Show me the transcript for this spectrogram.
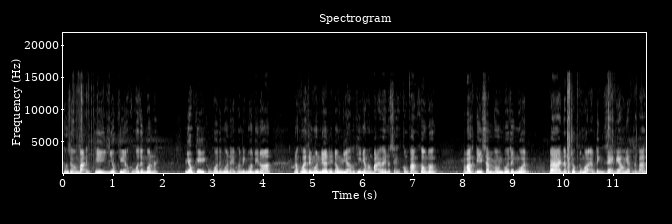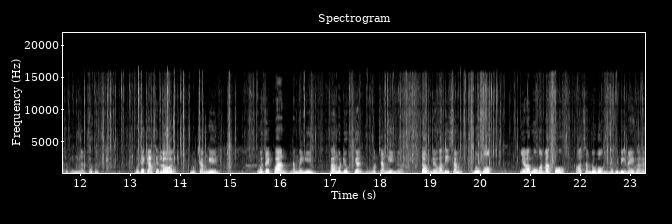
sử dụng hàng bãi thì nhiều khi nó không có dây nguồn này. Nhiều khi không có dây nguồn này em khẳng định luôn vì nó nó không phải dây nguồn liền thì đồng nghĩa với khi nhập hàng bãi về nó sẽ có vang không thôi. Các bác đi sắm mình có dây nguồn ba năm chục đúng không em tính rẻ bèo nhất là ba chục đến năm chục một dây cáp kết nối 100 nghìn. Một dây quang 50 nghìn. Và một điều khiển cũng 100 nghìn nữa. Tổng nếu bác đi sắm đủ bộ nhà bác mua con vang cũ các bác sắm đủ bộ những cái thiết bị này cả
